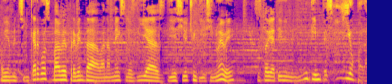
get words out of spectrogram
Obviamente sin cargos. Va a haber preventa Banamex los días 18 y 19. Entonces todavía tienen un tiempecillo para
